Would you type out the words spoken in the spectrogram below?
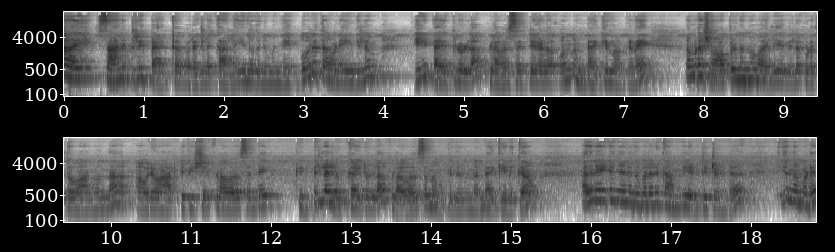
ഹായ് സാനിറ്ററി പാഡ് കവറുകൾ കളയുന്നതിന് മുന്നേ ഒരു തവണയെങ്കിലും ഈ ടൈപ്പിലുള്ള ഫ്ലവർ സെറ്റുകൾ ഒന്ന് ഉണ്ടാക്കി നോക്കണേ. നമ്മുടെ ഷോപ്പിൽ നിന്ന് വലിയ വില കൊടുത്ത് വാങ്ങുന്ന ഓരോ ആർട്ടിഫിഷ്യൽ ഫ്ലവേഴ്സിന്റെ കിട്ടില്ല ലുക്കായിട്ടുള്ള ഫ്ലവേഴ്സ് നമുക്കിതിൽ നിന്ന് ഉണ്ടാക്കിയെടുക്കാം. അതിനായിട്ട് ഞാൻ ഇതുപോലെ ഒരു കമ്പി എടുത്തിട്ടുണ്ട്. ഇത് നമ്മുടെ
